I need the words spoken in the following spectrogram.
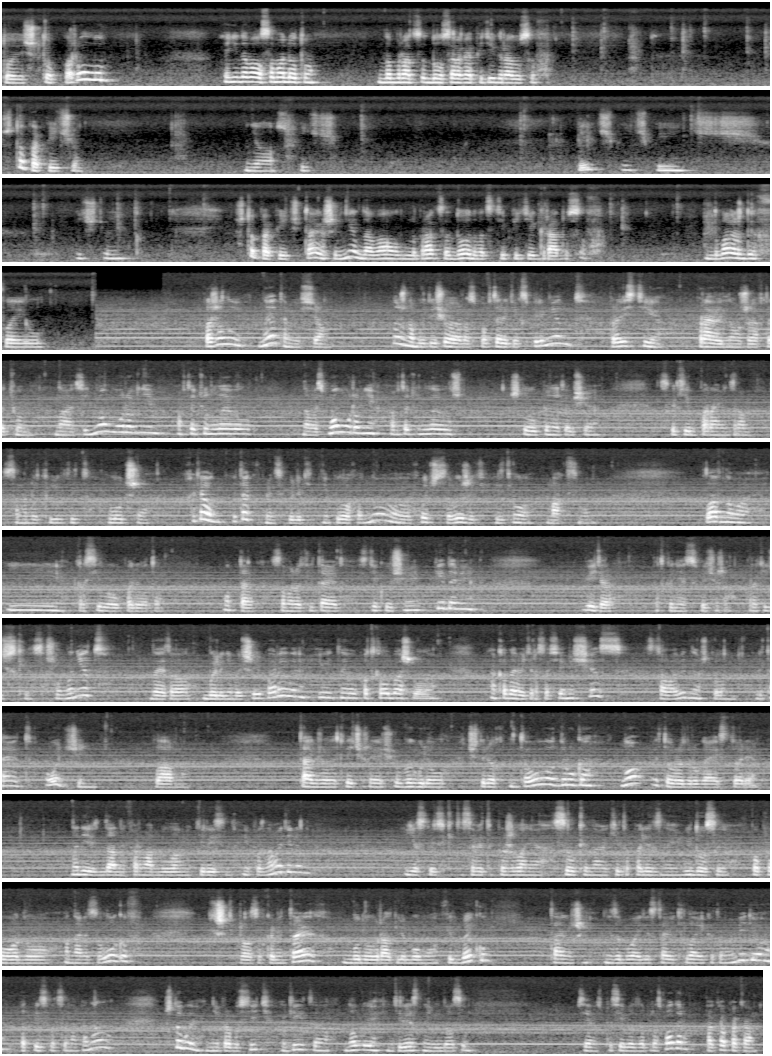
То есть, что по роллу я не давал самолету добраться до 45 градусов. Что по pitch у? Где у нас pitch? Pitch, pitch, pitch. Pitch tuning. Что по pitch у? Также не давал добраться до 25 градусов. Дважды fail. Пожалуй, на этом и все. Нужно будет еще раз повторить эксперимент, провести правильно уже автотюн на седьмом уровне, автотюн level, на восьмом уровне автотюн level, чтобы понять вообще, с каким параметром самолет летит лучше, Хотя он и так, в принципе, летит неплохо, но хочется выжить из него максимум плавного и красивого полета. Вот так самолет летает с текущими пидами. Ветер под конец вечера практически сошел на нет. До этого были небольшие порывы, и видно его подколбашивало. А когда ветер совсем исчез, стало видно, что он летает очень плавно. Также в этот вечер я еще выгулял четырехминутового друга, но это уже другая история. Надеюсь, данный формат был вам интересен и познавателен. Если есть какие-то советы, пожелания, ссылки на какие-то полезные видосы по поводу анализа логов, пишите, пожалуйста, в комментариях. Буду рад любому фидбэку. Также не забывайте ставить лайк этому видео, подписываться на канал, чтобы не пропустить какие-то новые интересные видосы. Всем спасибо за просмотр. Пока-пока.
